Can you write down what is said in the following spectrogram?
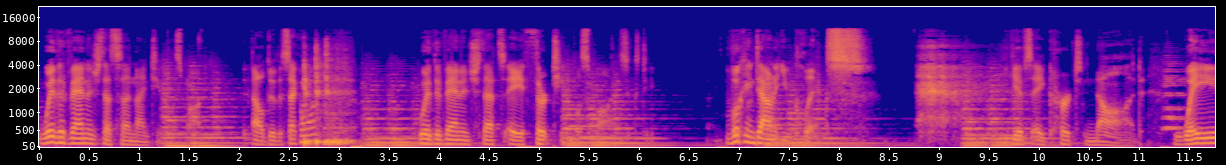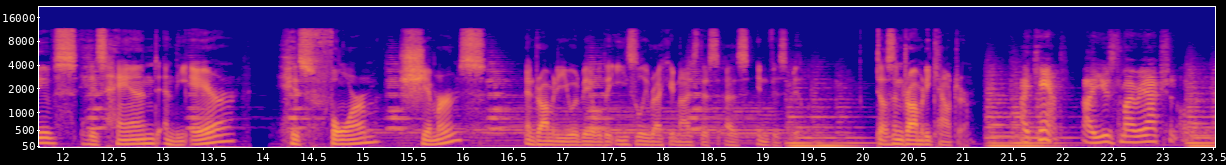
With advantage, that's a 19 plus mod. I'll do the second one. With advantage, that's a 13 plus mod, 16. Looking down at you, clicks. He gives a curt nod, waves his hand in the air. His form shimmers. Andromeda, you would be able to easily recognize this as invisibility. Does Andromeda counter I can't. I used my reaction already.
